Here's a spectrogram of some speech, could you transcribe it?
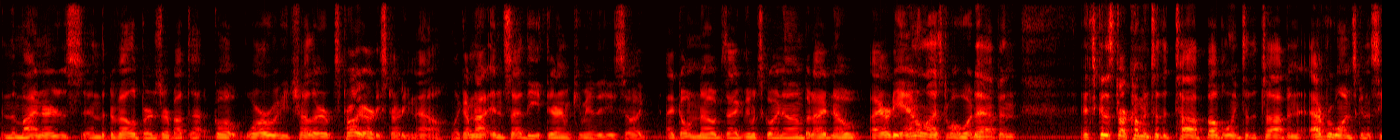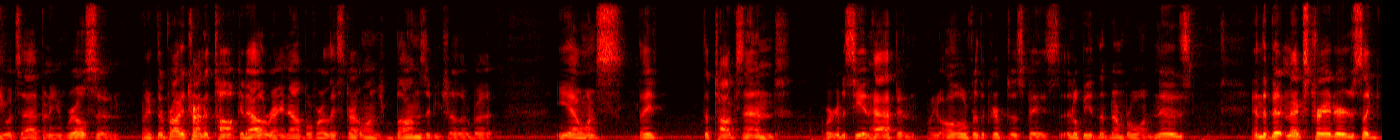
and the miners and the developers are about to go at war with each other. It's probably already starting now. Like I'm not inside the Ethereum community, so I, I don't know exactly what's going on, but I know I already analyzed what would happen. It's gonna start coming to the top, bubbling to the top, and everyone's gonna see what's happening real soon. Like they're probably trying to talk it out right now before they start launching bombs at each other. But yeah, once they the talks end, we're gonna see it happen like all over the crypto space. It'll be the number one news. And the BitMEX traders, like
